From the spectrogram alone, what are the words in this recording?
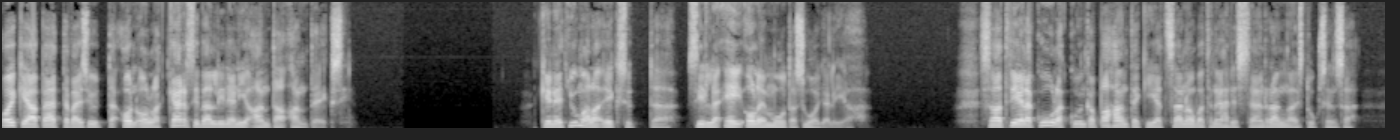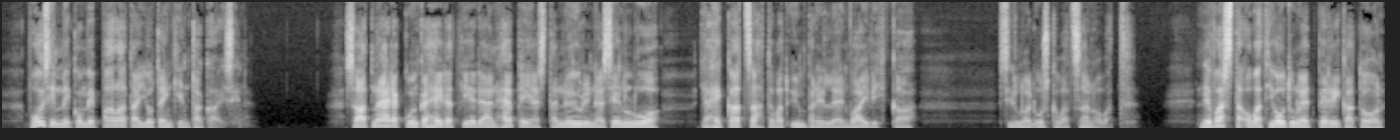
Oikeaa päättäväisyyttä on olla kärsivällinen ja antaa anteeksi. Kenet Jumala eksyttää, sillä ei ole muuta suojelijaa. Saat vielä kuulla, kuinka pahantekijät sanovat nähdessään rangaistuksensa, voisimmeko me palata jotenkin takaisin. Saat nähdä, kuinka heidät viedään häpeästä nöyrinä sen luo, ja he katsahtavat ympärilleen vaivihkaa. Silloin uskovat sanovat. Ne vasta ovat joutuneet perikatoon,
